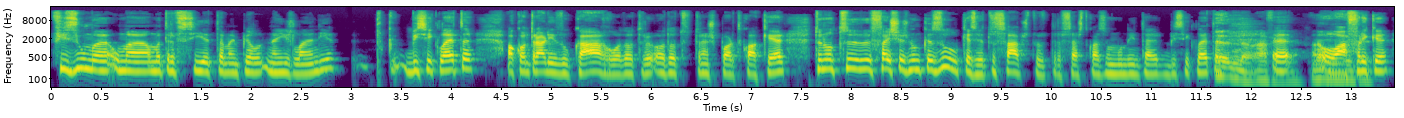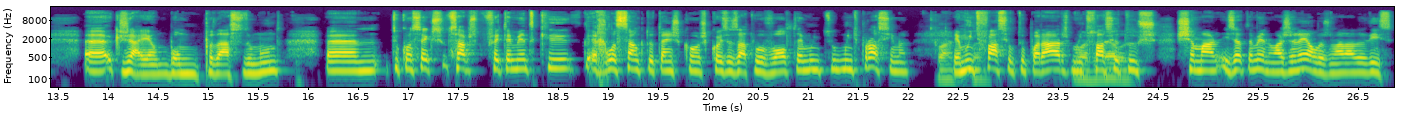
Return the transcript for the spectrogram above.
fiz uma, uma, uma travessia também pela, na Islândia, porque bicicleta, ao contrário do carro ou de, outro, ou de outro transporte qualquer, tu não te fechas num casulo, quer dizer, tu sabes, tu atravessaste quase o mundo inteiro de bicicleta. Uh, não, África. Uh, não, ou África, uh, que já é um bom pedaço do mundo. Tu consegues, sabes perfeitamente que a relação que tu tens com as coisas à tua volta é muito, muito próxima. Claro, é muito claro. fácil tu parares, não muito fácil tu chamar. Exatamente, não há janelas, não há nada disso.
